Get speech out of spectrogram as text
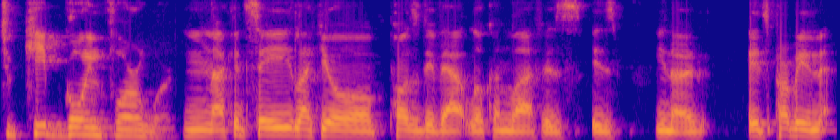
to keep going forward. Mm, I can see like your positive outlook on life is is you know it's probably an,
